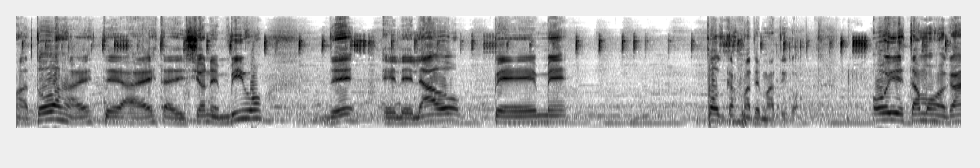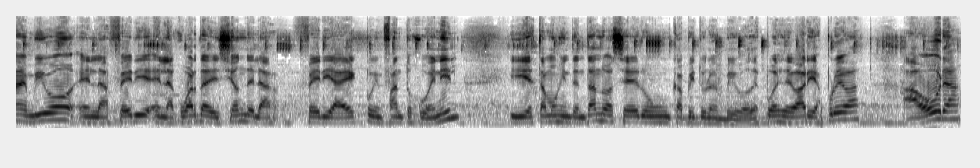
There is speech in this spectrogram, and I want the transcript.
a todas a, este, a esta edición en vivo de El helado PM Podcast Matemático. Hoy estamos acá en vivo en la feria, en la cuarta edición de la Feria Expo Infanto Juvenil y estamos intentando hacer un capítulo en vivo. Después de varias pruebas, ahora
